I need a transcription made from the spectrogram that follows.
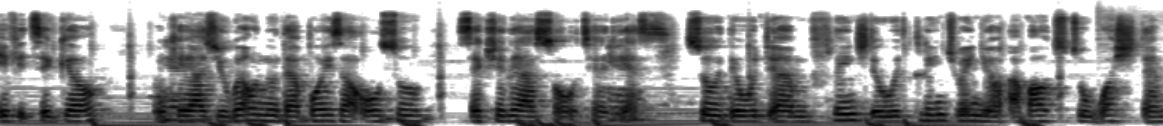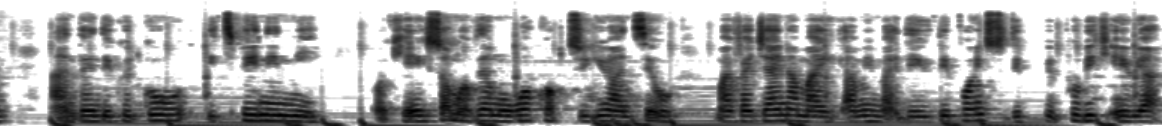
if it's a girl. Okay, yeah. as you well know, that boys are also sexually assaulted. Yes, yes. so they would um, flinch, they would clinch when you're about to wash them, and then they could go, "It's paining me." Okay, some of them will walk up to you and say, oh, my vagina, my I mean, my they, they point to the pubic area,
